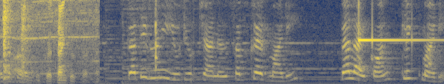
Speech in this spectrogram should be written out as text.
Okay thank you sir Prathidhvani YouTube channel subscribe ಮಾಡಿ ಬೆಲ್ ಐಕಾನ್ ಕ್ಲಿಕ್ ಮಾಡಿ.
